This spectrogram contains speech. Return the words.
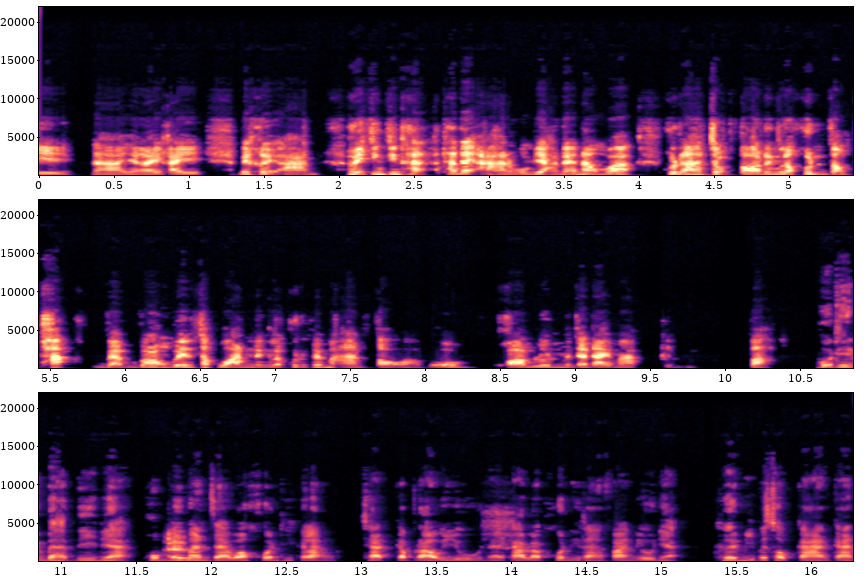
ดีนะฮะยังไงใครไม่เคยอ่านเฮ้ยจริงๆ ถ้าถ้าได้อ่านผมอยากแนะนำว่า คุณอ่านจบตอนหนึ่งแล้วคุณต้องพักแบบลองเว้นสักวันหนึ่งแล้วคุณค่อยมาอ่านต่อผมว่าความลุ้นมันจะได้มากขึ้น พูดถึงแบบนี้เนี่ยผมไม่เออมั่นใจว่าคนที่กำลังแชทกับเราอยู่นะครับ แล้วคนที่กำลังฟังอยู่เนี่ย เคยมีประสบการณ์การ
